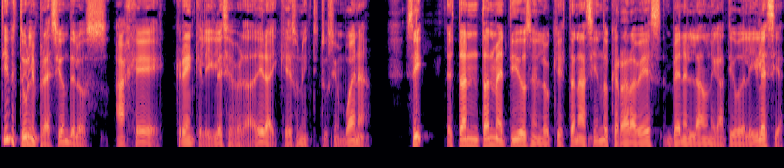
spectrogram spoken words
¿Tienes tú la impresión de los AG creen que la iglesia es verdadera y que es una institución buena? Sí, están tan metidos en lo que están haciendo que rara vez ven el lado negativo de la iglesia.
